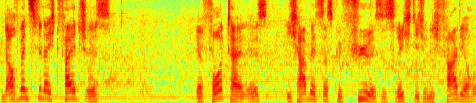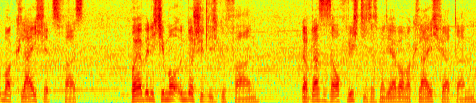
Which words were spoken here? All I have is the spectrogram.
Und auch wenn es vielleicht falsch ist, der Vorteil ist, ich habe jetzt das Gefühl, es ist richtig und ich fahre die auch immer gleich jetzt fast. Vorher bin ich immer unterschiedlich gefahren. Ich glaube, das ist auch wichtig, dass man die einfach mal gleich fährt dann.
